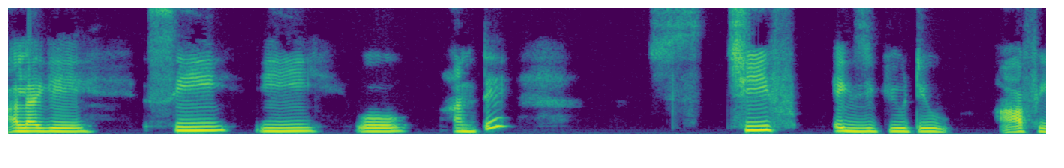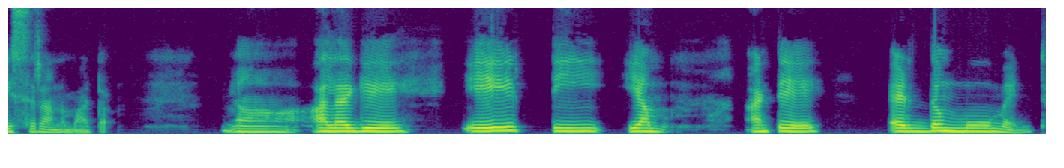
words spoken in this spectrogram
అలాగే ఓ అంటే చీఫ్ ఎగ్జిక్యూటివ్ ఆఫీసర్ అనమాట అలాగే ఏటీఎం అంటే ఎట్ ద మూమెంట్.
